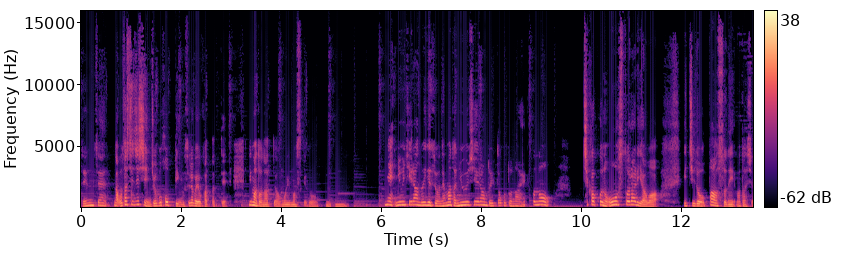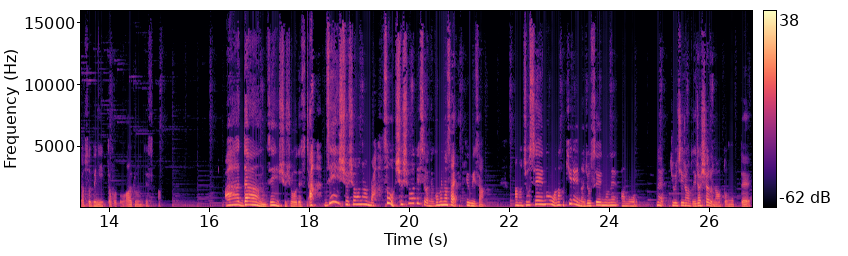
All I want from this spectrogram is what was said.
全然、私自身ジョブホッピングすればよかったって、今となっては思いますけど、うん、ね、ニュージーランドいいですよね。まだニュージーランド行ったことない。この近くのオーストラリアは一度パースに私遊びに行ったことがあるんですが。アーダーン前首相ですね。あ、前首相なんだ。そう、首相ですよね。ごめんなさい。キュービーさん。あの女性の、なんか綺麗な女性のね、あの、ね、ニュージーランドいらっしゃるなと思って。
